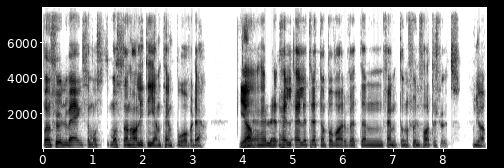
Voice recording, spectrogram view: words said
på en full väg så måste, måste han ha lite jämnt tempo över det. Ja, Eh, Eller, hell- eller 13 på varvet än 15 och full fart till slut. Ja.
